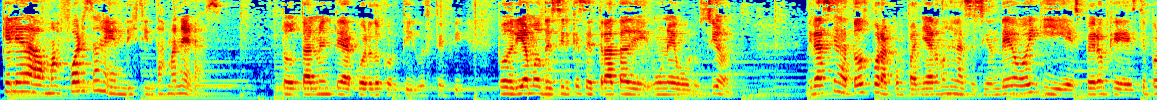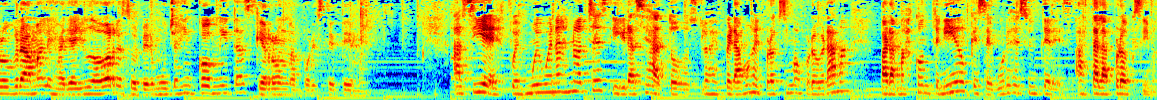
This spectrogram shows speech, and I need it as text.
que le ha dado más fuerzas en distintas maneras. Totalmente de acuerdo contigo, Steffi. Podríamos decir que se trata de una evolución. Gracias a todos por acompañarnos en la sesión de hoy y espero que este programa les haya ayudado a resolver muchas incógnitas que rondan por este tema. Así es, pues muy buenas noches y gracias a todos. Los esperamos el próximo programa para más contenido que seguro es de su interés. Hasta la próxima.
